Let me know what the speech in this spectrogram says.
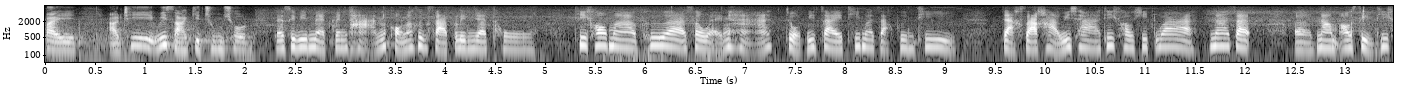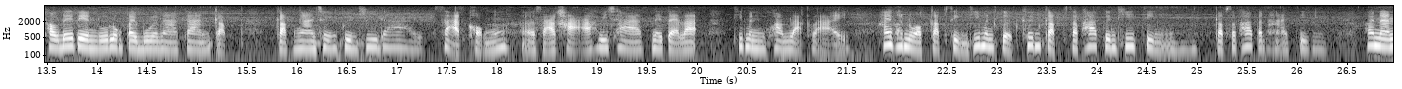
ไปที่วิสาหกิจชุมชน แต่ CV Mac เป็นฐานของนักศึกษาปริญญาโท ที่เข้ามาเพื่อแสวงหาโจทย์วิจัยที่มาจากพื้นที่ จากสาขาวิชาที่เขาคิดว่าน่าจะนำเอาสิ่งที่เขาได้เรียนรู้ลงไปบูรณาการกับกับงานเชิงพื้นที่ได้ ศาสตร์ของสาขาวิชาในแต่ละที่มันมีความหลากหลาย ให้ผนวกกับสิ่งที่มันเกิดขึ้นกับสภาพพื้นที่จริง กับสภาพปัญหาจริง เพราะนั้น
